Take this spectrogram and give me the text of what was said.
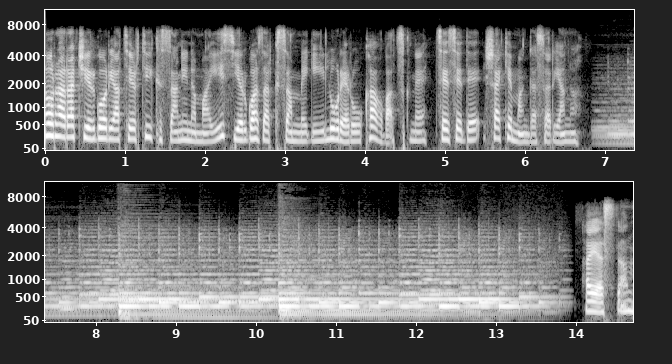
նոր հարաճ Երգորիա 29 մայիս 2021-ի լուրերով քաղվածքն է ՑՍԴ Շակե Մանգասարյանը։ Հայաստան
